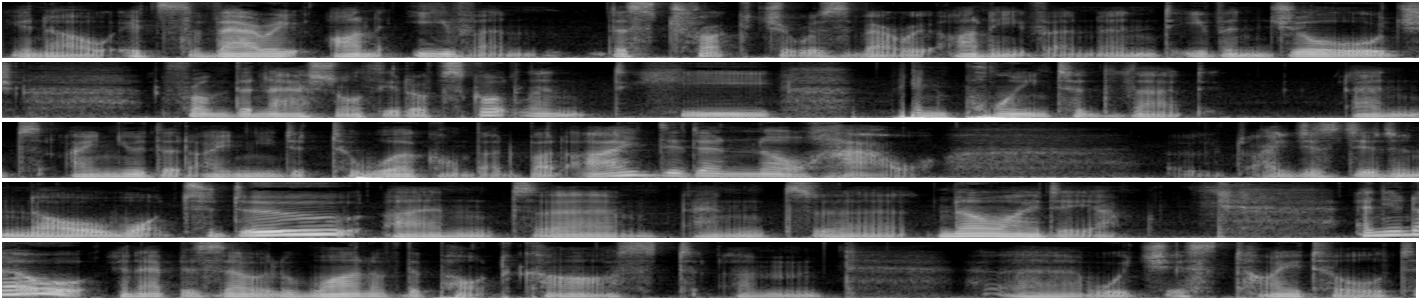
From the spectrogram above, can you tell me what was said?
you know it's very uneven. The structure was very uneven, and even George from the National Theatre of Scotland, he pinpointed that, and I knew that I needed to work on that, but I didn't know how. I just didn't know what to do, and um, and uh, no idea. And you know, in episode one of the podcast, um, uh, which is titled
